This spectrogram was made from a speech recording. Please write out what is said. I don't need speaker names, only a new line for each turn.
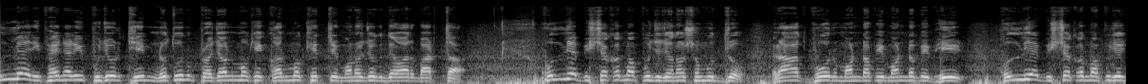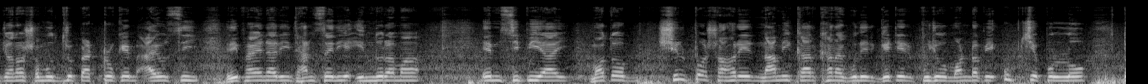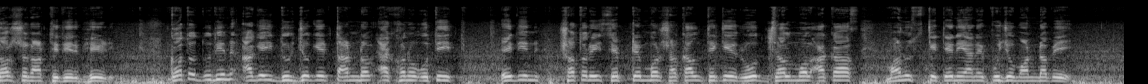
হলদিয়া refinery পুজোর theme নতুন প্রজন্মকে কর্মক্ষেত্রে মনোযোগ দেওয়ার বার্তা। হলদিয়া বিশ্বকর্মা পুজো জনসমুদ্র রাত ভোর মণ্ডপে মণ্ডপে ভিড়। হলদিয়া বিশ্বকর্মা পুজোর জনসমুদ্র petrochem IOC, refinery Dhanseri Indorama, MCPI, মতো শিল্প শহরের নামী কারখানাগুলির গেটের পুজো মণ্ডপে উপচে পড়ল দর্শনার্থীদের ভিড়। গত দুদিন আগেই দুর্যোগের তাণ্ডব এখনও অতীত। এদিন সতেরোই সেপ্টেম্বর সকাল থেকে রোদ ঝলমল আকাশ, মানুষকে টেনে আনে পুজো মণ্ডপে।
